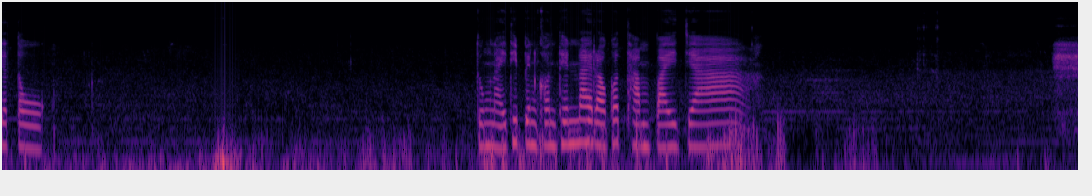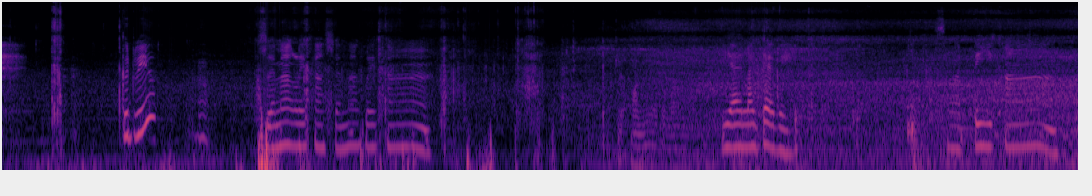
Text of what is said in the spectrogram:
จะตก ตรงไหนที่เป็นคอนเทนต์ได้เราก็ทำไปจ้า good view สวยมากเลยค่ะ สวยมากเลยค่ะ มันเนี่ยประมาณ Yeah I like that way สวัสดีค่ะ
